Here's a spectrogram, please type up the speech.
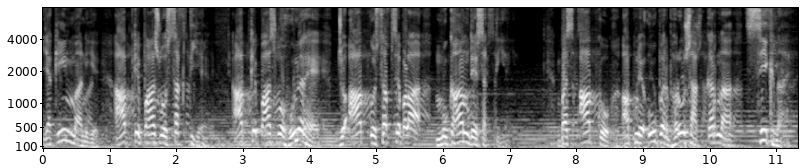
यकीन मानिए, आपके पास वो शक्ति है, आपके पास वो हुनर है जो आपको सबसे बड़ा मुकाम दे सकती है। बस आपको अपने ऊपर भरोसा करना सीखना है।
